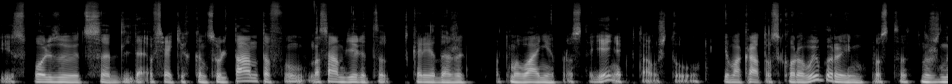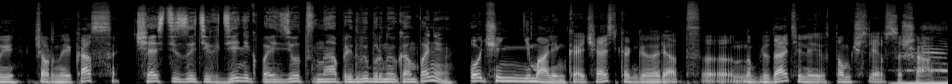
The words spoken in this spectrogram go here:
используется для всяких консультантов. Ну, на самом деле это скорее даже отмывание просто денег, потому что у демократов скоро выборы, им просто нужны черные кассы. Часть из этих денег пойдет на предвыборную кампанию? Очень немаленькая часть, как говорят э, наблюдатели, в том числе в США.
